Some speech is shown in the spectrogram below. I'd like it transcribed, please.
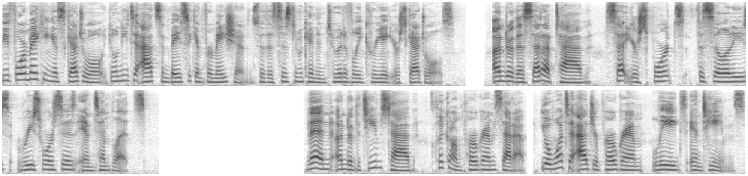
Before making a schedule, you'll need to add some basic information so the system can intuitively create your schedules. Under the Setup tab, set your sports, facilities, resources, and templates. Then, under the Teams tab, click on Program Setup. You'll want to add your program, leagues, and teams.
